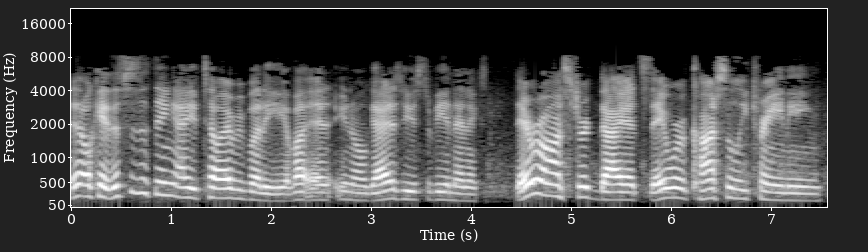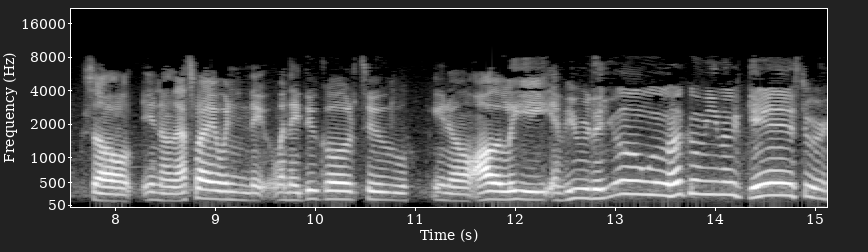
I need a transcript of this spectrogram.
Okay, this is the thing I tell everybody about. uh, You know, guys who used to be in NXT, they were on strict diets. They were constantly training. So you know that's why when they when they do go to you know all elite and people are like, oh, well, how come he looks gassed or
